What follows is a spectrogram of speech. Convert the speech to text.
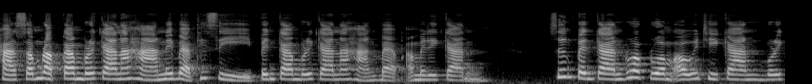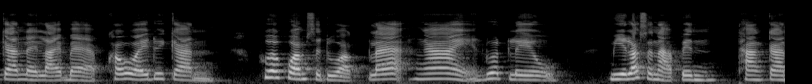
ค่ะสำหรับการบริการอาหารในแบบที่ 4 เป็นการบริการอาหารแบบอเมริกัน ซึ่งเป็นการรวบรวมเอาวิธีการบริการหลาย ๆ แบบเข้าไว้ด้วยกัน เพื่อความสะดวกและง่ายรวดเร็ว มีลักษณะเป็นทางการ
